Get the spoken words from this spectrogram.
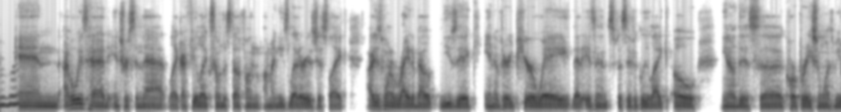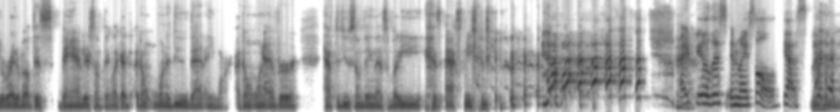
Mhm. and i've always had interest in that like i feel like some of the stuff on on my newsletter is just like i just want to write about music in a very pure way that isn't specifically like oh you know this uh, corporation wants me to write about this band or something like i, I don't want to do that anymore i don't want to Yeah. ever have to do something that somebody has asked me to do I feel this in my soul. Yes. Mhm.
